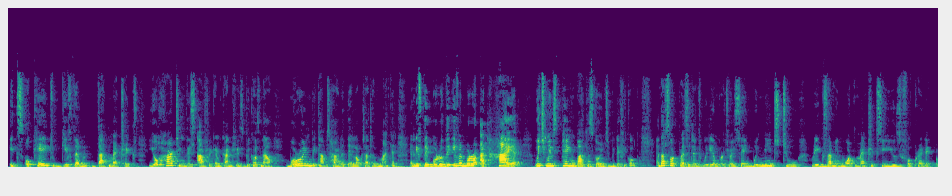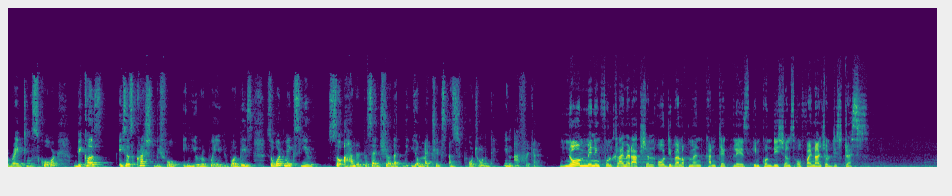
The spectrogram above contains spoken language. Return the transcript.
it's okay to give them that metrics, you're hurting these African countries because now borrowing becomes harder. They're locked out of the market. And if they borrow, they even borrow at higher, which means paying back is going to be difficult. And that's what President William Ruto is saying. We need to re-examine what metrics you use for credit rating score because it has crashed before in Europe where you people are based. So what makes you so 100% sure that your metrics are spot on in Africa? No meaningful climate action or development can take place in conditions of financial distress.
